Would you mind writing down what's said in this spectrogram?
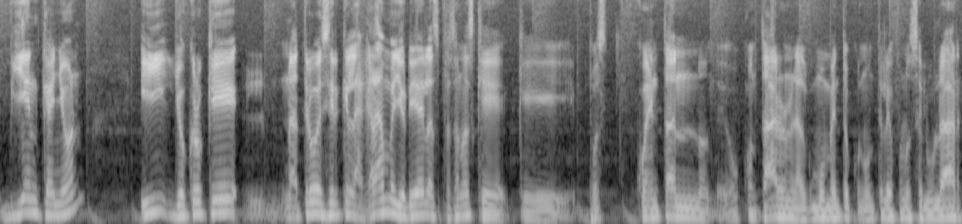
bien cañón. Y yo creo que me atrevo a decir que la gran mayoría de las personas que, pues cuentan o contaron en algún momento con un teléfono celular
